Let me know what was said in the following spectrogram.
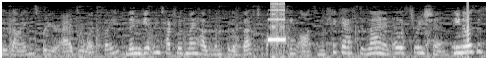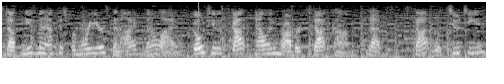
designs for your ads or website? Then get in touch with my husband for the best f***ing awesome kick-ass design and illustration. He knows his stuff and he's been at this for more years than I've been alive. Go to scottalanroberts.com. That's Scott with two T's,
